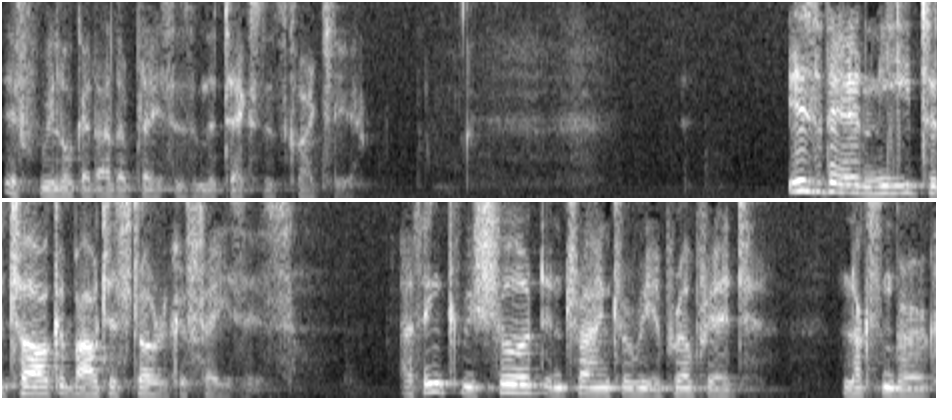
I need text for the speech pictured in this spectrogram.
if we look at other places in the text, it's quite clear. Is there a need to talk about historical phases? I think we should, in trying to reappropriate Luxemburg,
